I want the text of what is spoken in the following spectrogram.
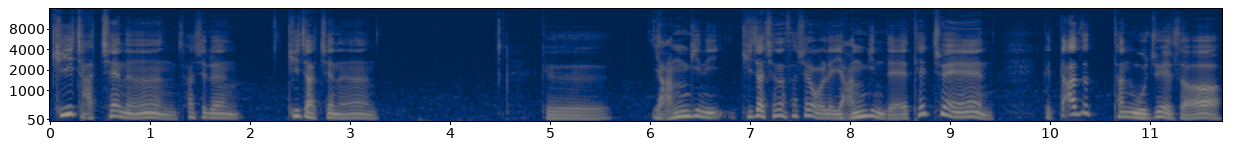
기 자체는 사실은 기 자체는 그 양기 기 자체는 사실은 원래 양기인데 태초엔 그 따뜻한 우주에서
